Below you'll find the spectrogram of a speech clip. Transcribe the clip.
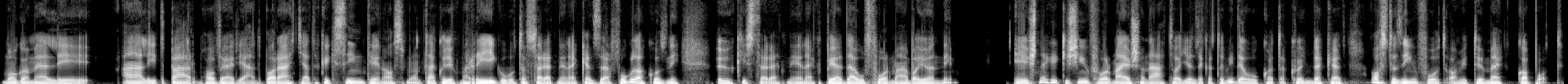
maga mellé állít pár haverját, barátját, akik szintén azt mondták, hogy ők már régóta szeretnének ezzel foglalkozni, ők is szeretnének például formába jönni. És nekik is informálisan átadja ezeket a videókat, a könyveket, azt az infót, amit ő megkapott.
